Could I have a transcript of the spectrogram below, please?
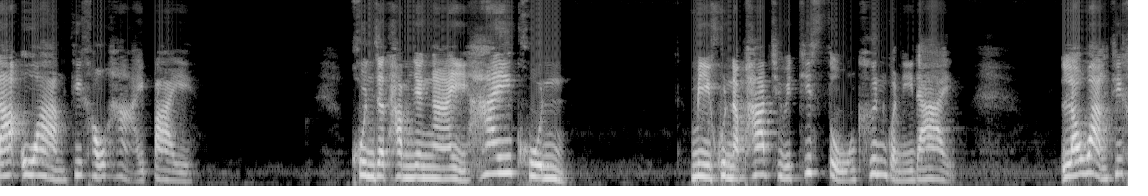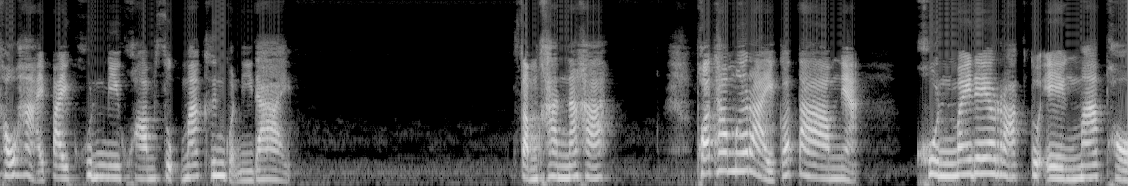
ระหว่างที่เขาหายไป คุณจะทำยังไงให้คุณ มีคุณภาพชีวิตที่สูงขึ้นกว่านี้ได้ ระหว่างที่เขาหายไปคุณมีความสุขมากขึ้นกว่านี้ได้สำคัญนะคะ เพราะถ้าเมื่อไหร่ก็ตามเนี่ย คุณไม่ได้รักตัวเองมากพอ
